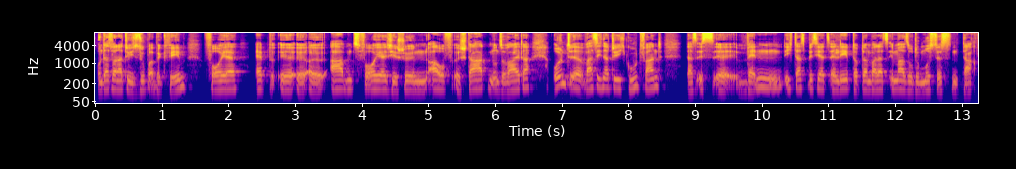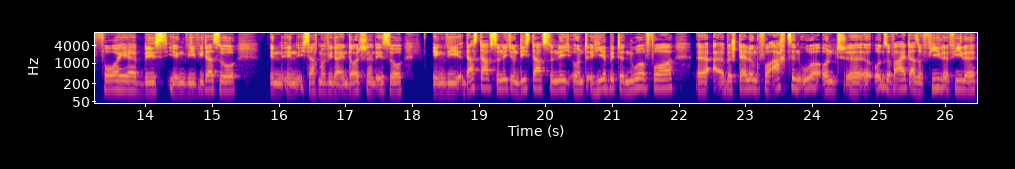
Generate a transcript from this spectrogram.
Und das war natürlich super bequem. Vorher App äh, äh, abends vorher hier schön auf äh, starten und so weiter. Und äh, was ich natürlich gut fand, das ist, äh, wenn ich das bis jetzt erlebt habe, dann war das immer so, du musstest einen Tag vorher bis irgendwie wieder so in, in ich sag mal wieder in Deutschland ist so, irgendwie, das darfst du nicht und dies darfst du nicht und hier bitte nur vor äh, Bestellung vor 18 Uhr und äh, und so weiter. Also viele, viele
